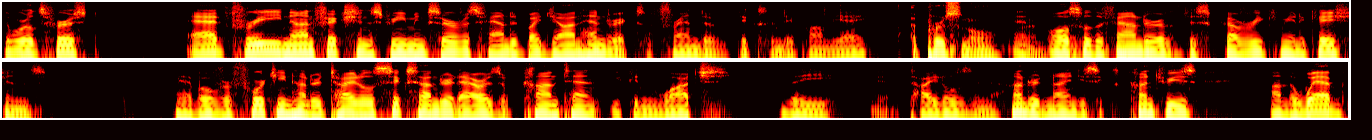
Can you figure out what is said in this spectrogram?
the world's first ad-free nonfiction streaming service founded by John Hendricks, a friend of Dixon de Pommier, A personal. and um, also the founder of Discovery Communications. They have over 1,400 titles, 600 hours of content. You can watch the uh, titles in 196 countries on the web,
